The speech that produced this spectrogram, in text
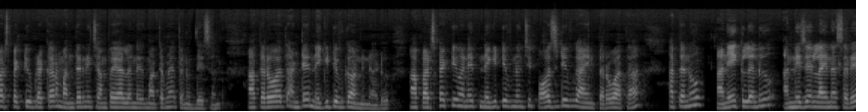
పర్స్పెక్టివ్ ప్రకారం అందరినీ చంపేయాలనేది మాత్రమే అతని ఉద్దేశం. ఆ తర్వాత అంటే నెగిటివ్గా ఉండినాడు. ఆ పర్స్పెక్టివ్ అనేది నెగిటివ్ నుంచి పాజిటివ్గా అయిన తర్వాత అతను అనేకులను అన్యజనులైనా సరే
